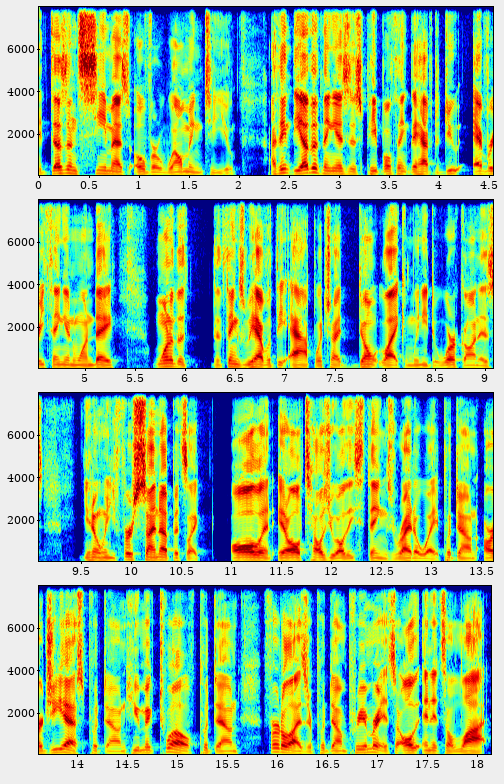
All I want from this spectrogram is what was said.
it doesn't seem as overwhelming to you. I think the other thing is is people think they have to do everything in one day. One of the, the things we have with the app, which I don't like and we need to work on, is you know when you first sign up, it's like all it, all tells you all these things right away. Put down RGS, put down Humic 12, put down fertilizer, put down pre-emergent. It's all and it's a lot.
